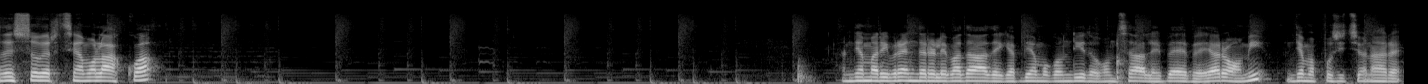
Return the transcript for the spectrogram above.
adesso versiamo l'acqua. Andiamo a riprendere le patate che abbiamo condito con sale, pepe e aromi. Andiamo a posizionare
